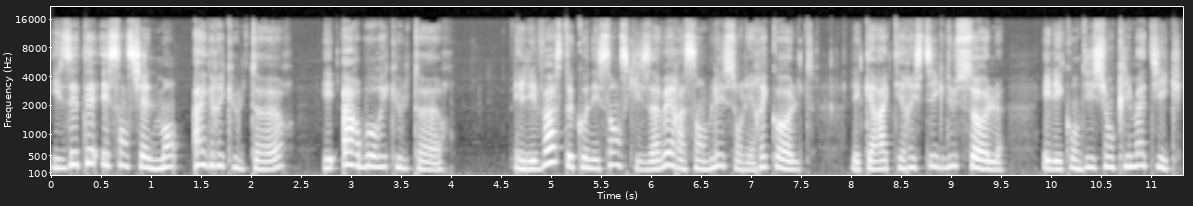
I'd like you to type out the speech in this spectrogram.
Ils étaient essentiellement agriculteurs et arboriculteurs, et les vastes connaissances qu'ils avaient rassemblées sur les récoltes, les caractéristiques du sol et les conditions climatiques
